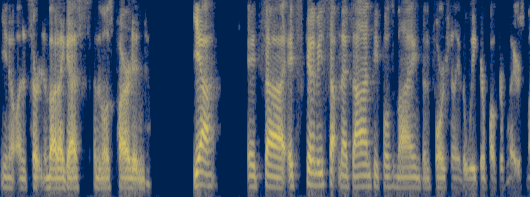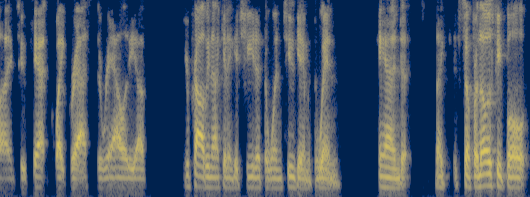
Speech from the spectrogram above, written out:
you know, uncertain about. I guess for the most part, and yeah, it's uh it's going to be something that's on people's minds. Unfortunately, the weaker poker players' minds who can't quite grasp the reality of you're probably not going to get cheated at the one-two game at the Wynn, and like so for those people,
